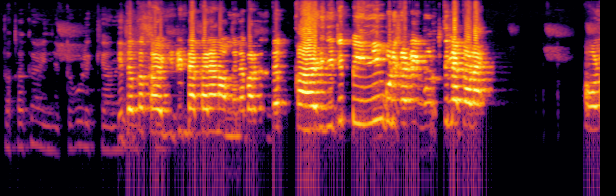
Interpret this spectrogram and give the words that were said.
ഇതൊക്കെ കഴിഞ്ഞിട്ട് കുളിക്കാന്ന് ഇതൊക്കെ കഴിഞ്ഞിട്ടുണ്ടാക്കാനാണ് അമ്മനെ പറഞ്ഞത്. ഇത് കഴിഞ്ഞിട്ട് പിന്നെയും കുളിക്കണേ വൃത്തിലൊക്കെ അവൾ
